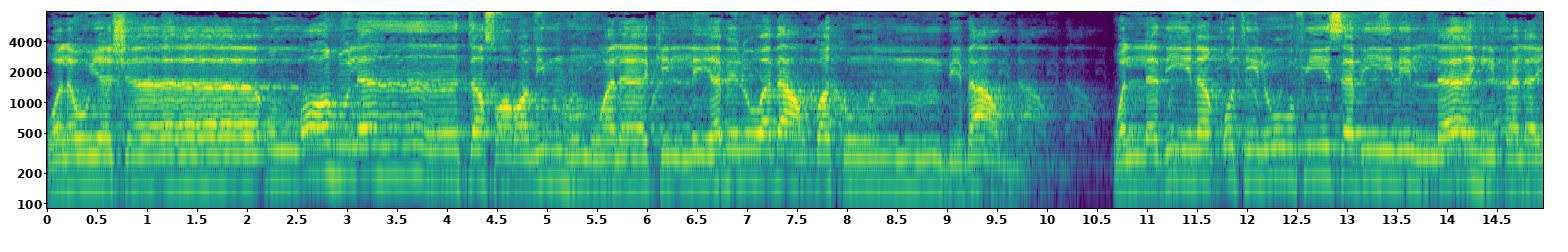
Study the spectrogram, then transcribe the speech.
ولو يشاء الله لانتصر منهم ولكن ليبلو بعضكم ببعض. والذين قتلوا في سبيل الله فلن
